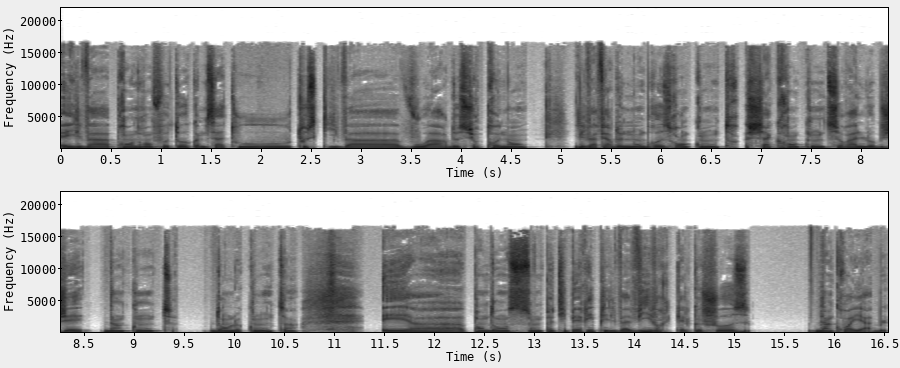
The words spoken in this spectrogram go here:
et il va prendre en photo comme ça tout, tout ce qu'il va voir de surprenant. Il va faire de nombreuses rencontres. Chaque rencontre sera l'objet d'un conte dans le conte. Et euh, pendant son petit périple, il va vivre quelque chose d'incroyable.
